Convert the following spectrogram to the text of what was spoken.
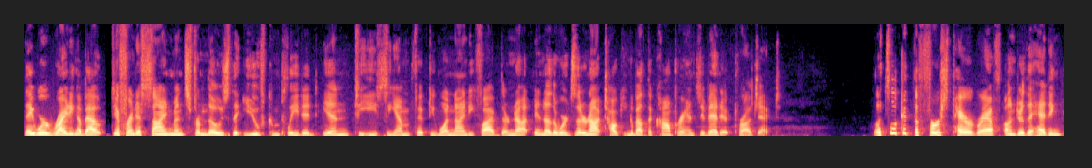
they were writing about different assignments from those that you've completed in TECM 5195. They're not, in other words, they're not talking about the comprehensive edit project. Let's look at the first paragraph under the heading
